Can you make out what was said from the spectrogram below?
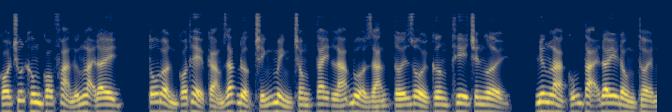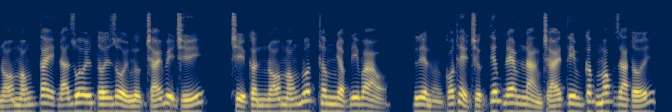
Có chút không có phản ứng lại đây, Tô Bẩn có thể cảm giác được chính mình trong tay lá bùa dán tới rồi cương thi trên người, nhưng là cũng tại đây đồng thời nó móng tay đã rôi tới rồi ngực trái vị trí, chỉ cần nó móng vuốt thâm nhập đi vào, liền có thể trực tiếp đem nàng trái tim cấp móc ra tới.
